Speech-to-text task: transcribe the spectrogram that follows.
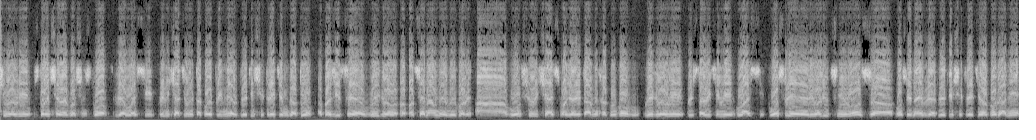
обеспечивали устойчивое большинство для власти. Примечательный такой пример в 2003 году оппозиция выиграла пропорциональные выборы, а большую часть мажоритарных округов выиграли представители власти. После революции РОС, после ноября 2003 года, они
